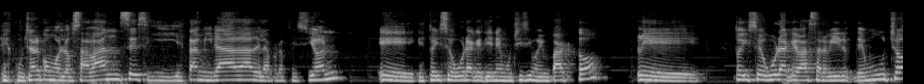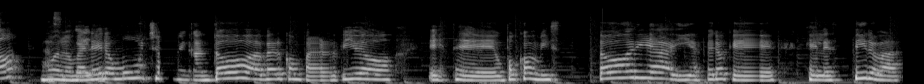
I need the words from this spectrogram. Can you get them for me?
escuchar como los avances y esta mirada de la profesión, eh, que estoy segura que tiene muchísimo impacto. estoy segura que va a servir de mucho. Bueno, me alegro mucho, me encantó haber compartido este, un poco mi y espero que que les sirva,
